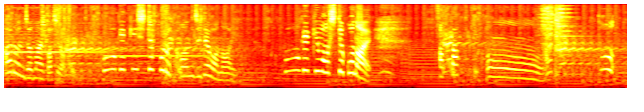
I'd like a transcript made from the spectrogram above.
あるんじゃないかしら。攻撃してくる感じではない。攻撃はしてこない。アタックうーん。と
